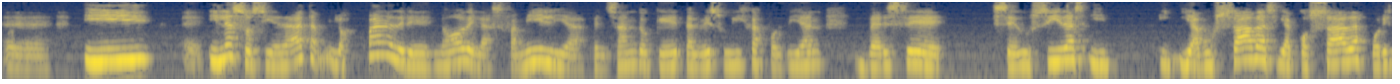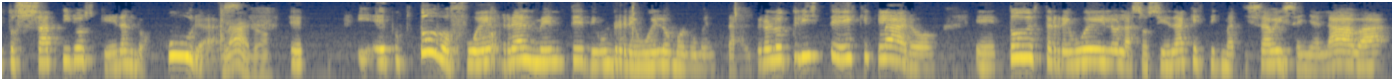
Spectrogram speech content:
Eh, y, eh, y, la sociedad, los padres ¿no? de las familias, pensando que tal vez sus hijas podían verse seducidas y, y, abusadas y acosadas por estos sátiros que eran los curas. Claro. Eh, y, todo fue realmente de un revuelo monumental. Pero lo triste es que, claro, eh, todo este revuelo, la sociedad que estigmatizaba y señalaba,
